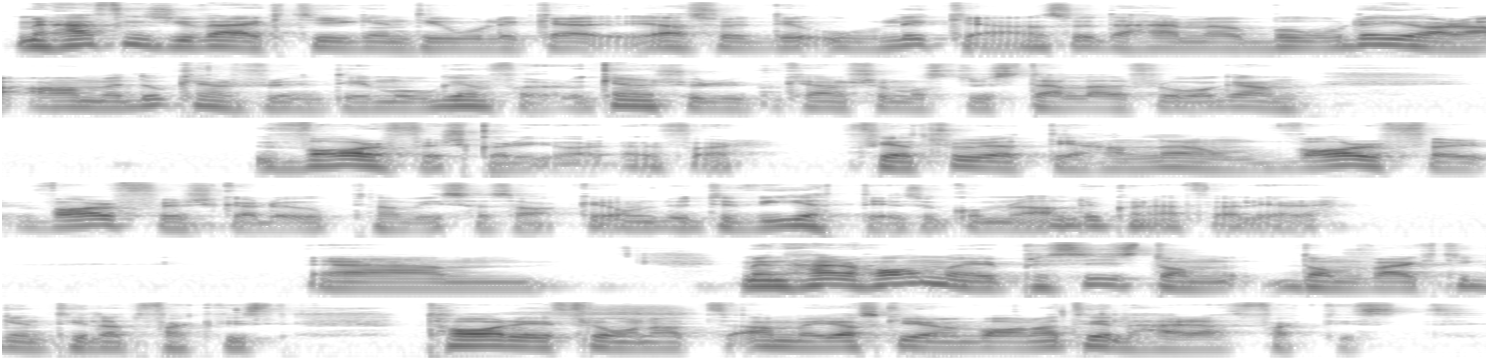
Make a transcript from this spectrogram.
Men här finns ju verktygen till olika, alltså det olika. Alltså det här med att borde göra, ja men då kanske du inte är mogen för det. Då kanske du kanske måste ställa frågan. Varför ska du göra det för? För jag tror att det handlar om varför, varför ska du uppnå vissa saker? Om du inte vet det så kommer du aldrig kunna följa det. Ehm, men här har man ju precis de, de verktygen till att faktiskt ta det ifrån att, ja men jag ska göra en vana till det här att faktiskt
